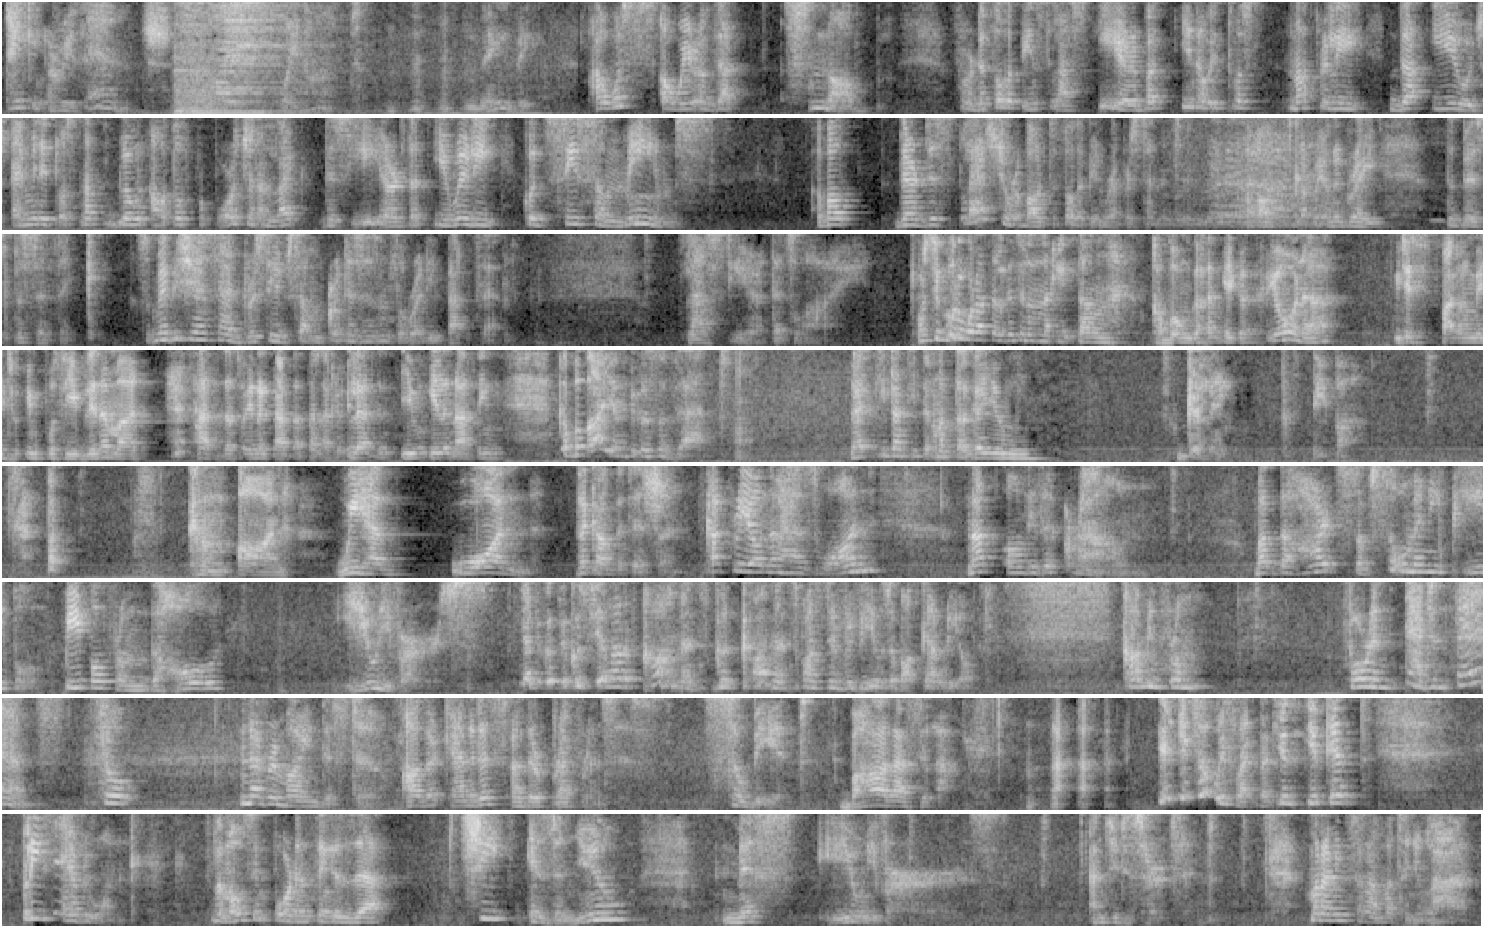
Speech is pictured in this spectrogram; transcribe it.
taking a revenge. Why not? maybe. I was aware of that snub for the Philippines last year, but you know, it was not really that huge. I mean, it was not blown out of proportion, unlike this year, that you really could see some memes about their displeasure about the Philippine representative, about Catriona Gray, to be specific. So maybe she has had received some criticisms already back then. Last year, that's why. O siguro wala talaga silang nakitang kabonggahan kay Catriona, which is parang medyo imposible naman. At that's why nagtatatala yung ilan, yung ilan nating kababayan because of that. Dahil kitang-kita naman talaga yung galing. Di? But, come on. We have won the competition. Catriona has won not only the crown, but the hearts of so many people. People from the whole universe. Yeah, because, we could see a lot of comments, good comments, positive reviews about Catriona. Coming from foreign pageant fans. So, never mind this too. Other candidates are their preferences. So be it. Bahala sila. It's always like that. You, you can't please everyone. The most important thing is that she is a new Miss Universe. And she deserves it. Maraming salamat sa inyong lahat.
